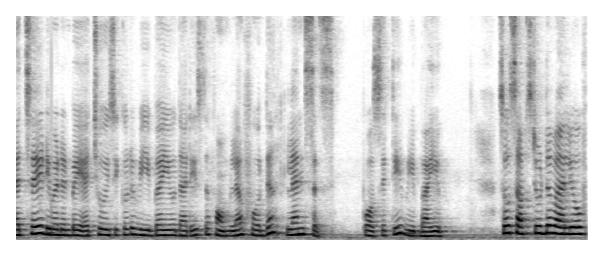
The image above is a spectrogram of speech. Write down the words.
Hi divided by ho is equal to v by u that is the formula for the lenses positive v by u. So substitute the value of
